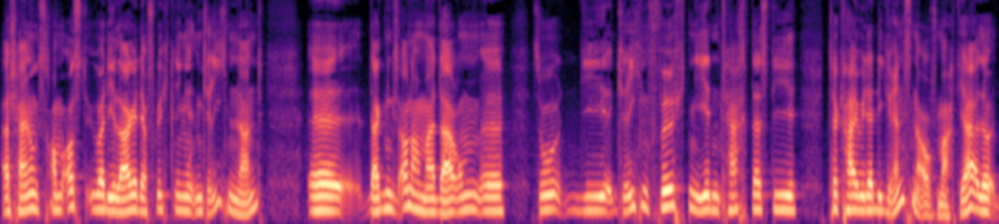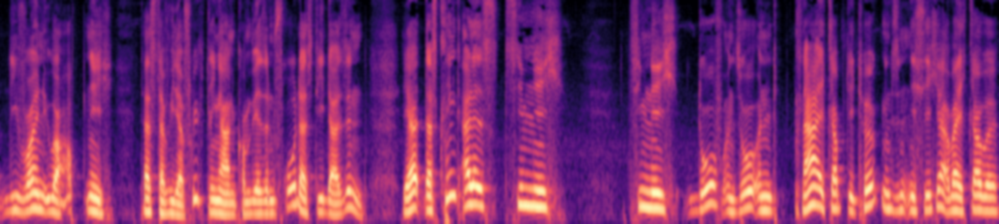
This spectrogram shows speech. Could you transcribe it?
Erscheinungsraum Ost über die Lage der Flüchtlinge in Griechenland. Äh, da ging es auch nochmal darum, äh, so die Griechen fürchten jeden Tag, dass die Türkei wieder die Grenzen aufmacht. Ja, also die wollen überhaupt nicht, dass da wieder Flüchtlinge ankommen. Wir sind froh, dass die da sind. Ja, das klingt alles ziemlich, ziemlich doof und so. Und Klar, ich glaube, die Türken sind nicht sicher, aber ich glaube,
